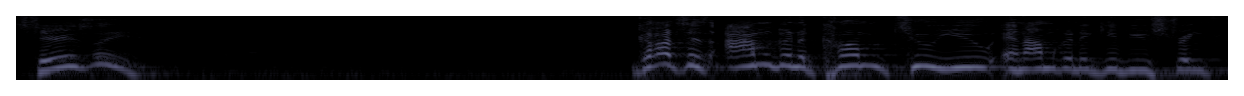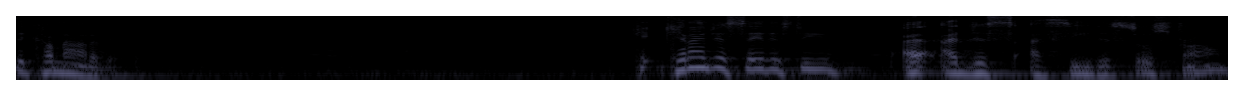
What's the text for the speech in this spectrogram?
Seriously? God says, I'm gonna come to you and I'm gonna give you strength to come out of it. Can, can I just say this to you? I, I just, I see this so strong.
